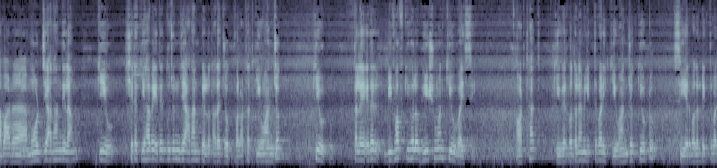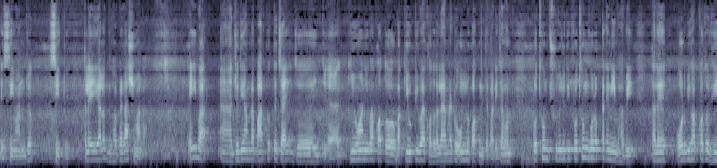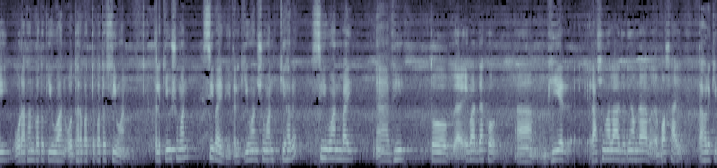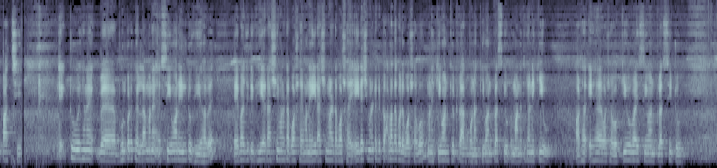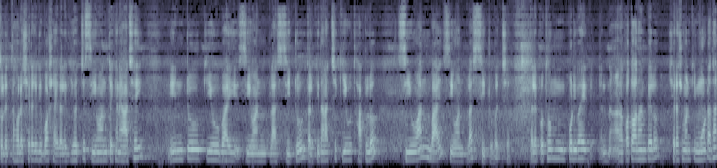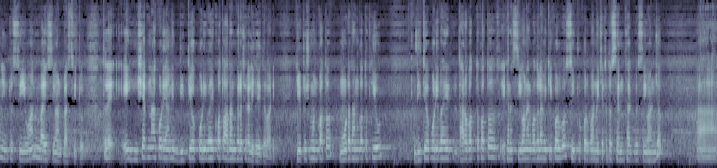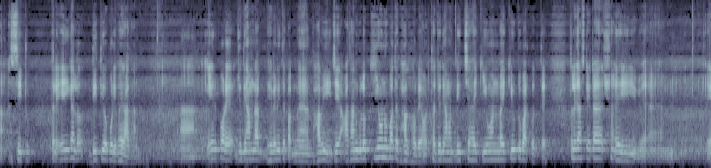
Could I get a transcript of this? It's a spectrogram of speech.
আবার মোট যে আধান দিলাম কিউ সেটা কি হবে? এদের দুজন যে আধান পেল, তাদের যোগফল, অর্থাৎ কিউ ওয়ান যোগ কিউ টু তাহলে এদের বিভব কি হলো? ভি সমান কিউ বাই সি অর্থাৎ কিউ এর বদলে আমি লিখতে পারি কিউ ওয়ান যোগ কিউ টু সি এর বদলে লিখতে পারি সি ওয়ান যোগ সি টু তাহলে এই গেল বিভবের রাশিমালা। এইবার যদি আমরা বার করতে চাই যে কিউ বা কত বা কিউটি বা কত, তাহলে আমরা একটু অন্য পথ নিতে পারি। যেমন প্রথম, শুধু যদি প্রথম গোলকটাকে নিয়ে ভাবি, তাহলে ওর বিভব কত ভি ওর আধান কত কিউ ওয়ান ওর ধারকত্ব কত সি ওয়ান তাহলে কিউ সমান সি বাই ভি তাহলে কিউ ওয়ান সমান কী হবে? সি ওয়ান বাই ভি তো এবার দেখো ভি এর রাশিমালা যদি আমরা বসাই, তাহলে কি পাচ্ছি? একটু এখানে ভুল করে ফেললাম মানে সি ওয়ান ইন্টু ভি হবে। এবার যদি ভি রাশিমালাটা বসাই মানে এই রাশিমালাটা বসাই, এই রাশিমালাটাকে একটু আলাদা করে বসাবো মানে কি ওয়ান কিউ টু রাখব না। কি ওয়ান প্লাস কিউ টু মানে তো জানি কিউ অর্থাৎ এভাবে বসাবো। Q by C one plus C two তাহলে সেটা যদি বসাই, তাহলে কি হচ্ছে? সি ওয়ান তো এখানে আছেই। Into Q by C one plus C two তাহলে কি দাঁড়াচ্ছে? কিউ থাকল C one by C one plus C two হচ্ছে। তাহলে প্রথম পরিবাহীর কত আধান পেল? সেটা সমান কি মোট আধান into C one by C one plus C two তাহলে এই হিসেব না করে আমি দ্বিতীয় পরিবাহী কত আধান পেল সেটা লিখে দিতে পারি। কিউ টু সমান কত? মোট আধান কত কিউ দ্বিতীয় পরিবাহীর ধারকত্ব কত? এখানে সি ওয়ানের বদলে আমি কি করব? সি টু করব, আর নিচেটা তো সেম থাকবে সি ওয়ান যোগ সি টু তাহলে এই গেল দ্বিতীয় পরিবাহীর আধান। এরপরে যদি আমরা ভেবে নিতে ভাবি যে আধানগুলো কি অনুপাতে ভাগ হবে, অর্থাৎ যদি আমাদের ইচ্ছে হয় Q one by Q two বার করতে, তাহলে জাস্ট এটা এই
